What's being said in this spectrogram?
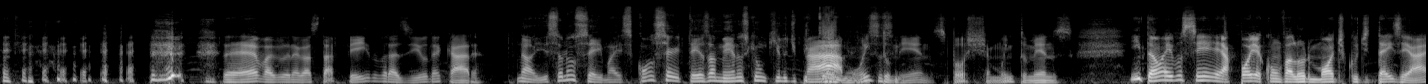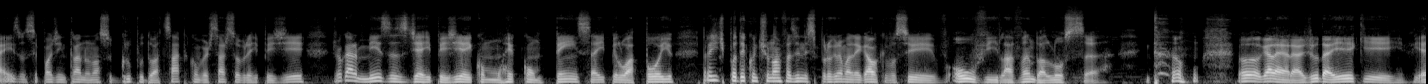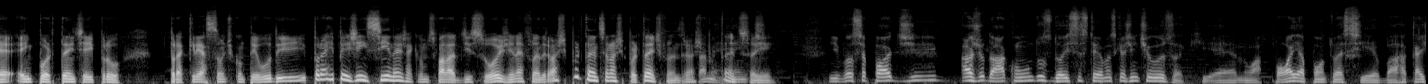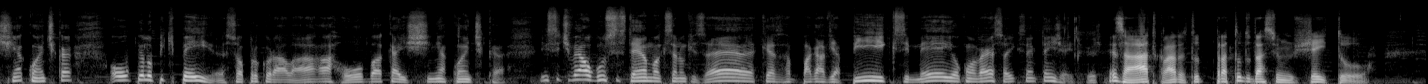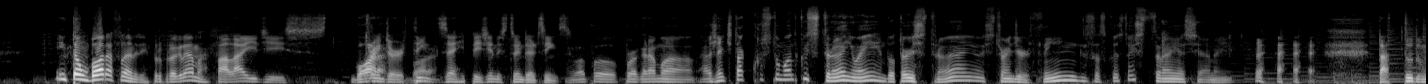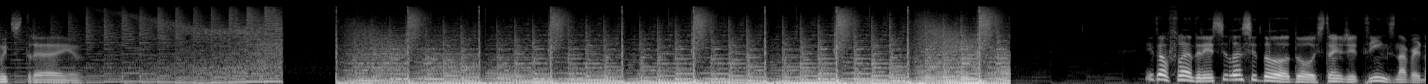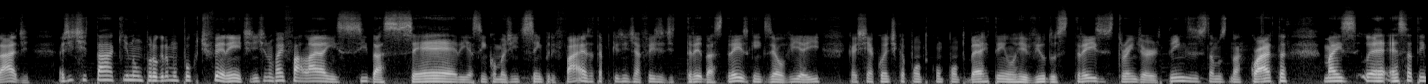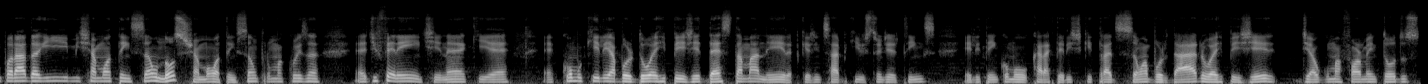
é, mas o negócio tá feio no Brasil, né, cara? Não, isso eu não sei, mas com certeza menos que um quilo de picanha. Ah, muito menos. Poxa, muito menos. Então aí você apoia com um valor módico de 10 reais. Você pode entrar no nosso grupo do WhatsApp, conversar sobre RPG, jogar mesas de RPG aí como recompensa aí pelo apoio, pra gente poder continuar fazendo esse programa legal que você ouve lavando a louça. Então, ô, galera, ajuda aí que é, é importante aí pro, para criação de conteúdo e para RPG em si, né? Já que vamos falar disso hoje, né, Flandre? Eu acho importante. Você não acha importante, Flandre? Eu acho importante isso aí. E você pode ajudar com um dos dois sistemas que a gente usa, que é no apoia.se barra caixinha quântica ou pelo PicPay. É só procurar lá, arroba caixinha quântica. E se tiver algum sistema que você não quiser, quer pagar via Pix, e-mail, conversa aí que sempre tem jeito. Viu? Exato, claro. Tudo, para tudo dá-se um jeito. Então, bora, Flandre, pro programa? Falar aí de bora, Stranger bora. Things, RPG no Stranger Things. Vamos pro programa. A gente tá acostumando com estranho, hein? Doutor Estranho, Stranger Things, as coisas estão estranhas esse ano aí. tá tudo muito estranho. Então, Flandre, esse lance do, do Stranger Things, na verdade, a gente tá aqui num programa um pouco diferente. A gente não vai falar em si da série, assim como a gente sempre faz, até porque a gente já fez de das três. Quem quiser ouvir aí, caixinhaquântica.com.br tem o review dos três Stranger Things. Estamos na quarta, mas é, essa temporada aí me chamou a atenção, nos chamou a atenção por uma coisa é, diferente, né? Que é, é como que ele abordou o RPG desta maneira, porque a gente sabe que o Stranger Things ele tem como característica e tradição abordar o RPG de alguma forma em todas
